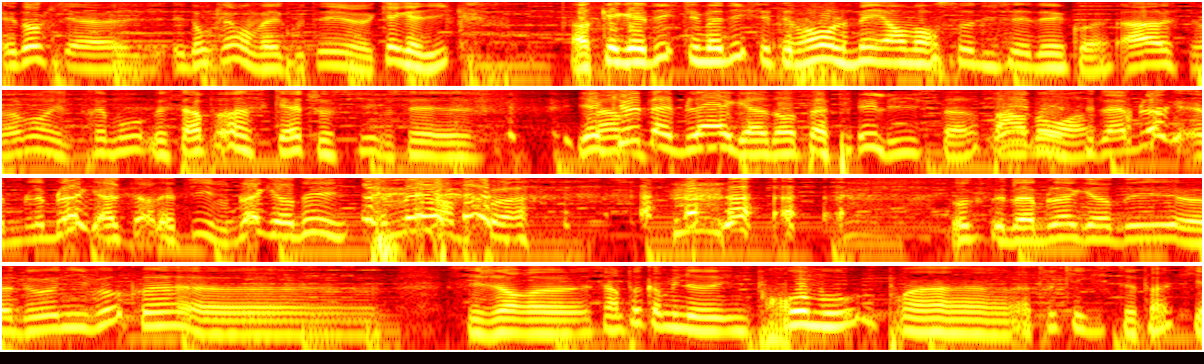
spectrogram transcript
Et donc, euh, et donc là, on va écouter euh, Kagadix. Alors Kagadix, tu m'as dit que c'était vraiment le meilleur morceau du CD quoi. Ah, ouais, c'est vraiment il est très bon. Mais c'est un peu un sketch aussi. Il y a que de la blague hein, dans ta playlist. Hein. Pardon. mais hein. C'est de la blague, euh, la blague alternative, blague indé. Merde quoi. Donc c'est de la blague indé euh, de haut niveau quoi. euh, c'est genre, euh, c'est un peu comme une, une promo pour un, un truc qui n'existe pas, qui,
